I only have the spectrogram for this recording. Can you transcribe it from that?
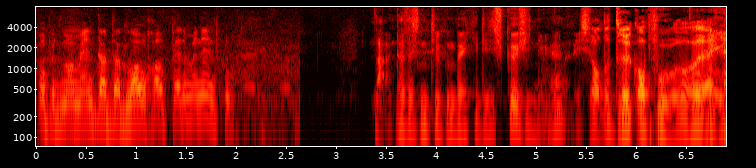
op het moment dat dat logo permanent komt. Nou, dat is natuurlijk een beetje de discussie nu. Hè? Dat is wel de druk opvoeren hoor. hé.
